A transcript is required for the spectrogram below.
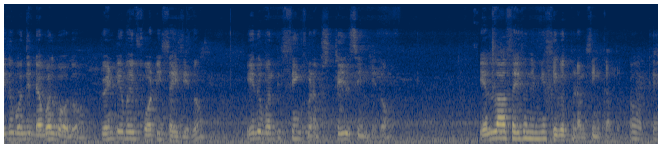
ಇದು ಬಂದು double bowl twenty by forty size ಇದು. ಇದು ಬಂದು ಸಿಂಕ್ ಮೇಡಮ್ ಸ್ಟೀಲ್ ಸಿಂಕ್ ಇದು. ಎಲ್ಲ ಸೈಜು ನಿಮಗೆ ಸಿಗುತ್ತೆ ಮೇಡಮ್ ಸಿಂಕಲ್ಲಿ ಓಕೆ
